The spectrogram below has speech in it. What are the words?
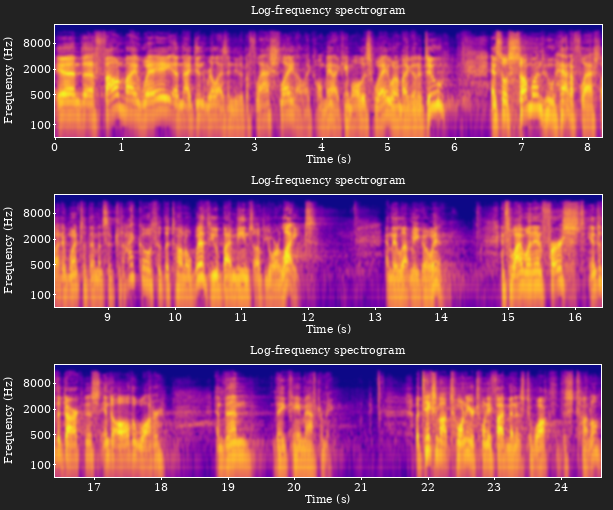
and uh, found my way, and I didn't realize I needed a flashlight. I'm like, oh man, I came all this way. What am I gonna do? And so someone who had a flashlight, I went to them and said, Could I go through the tunnel with you by means of your light? And they let me go in. And so I went in first into the darkness, into all the water and then they came after me. It takes about 20 or 25 minutes to walk through this tunnel.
